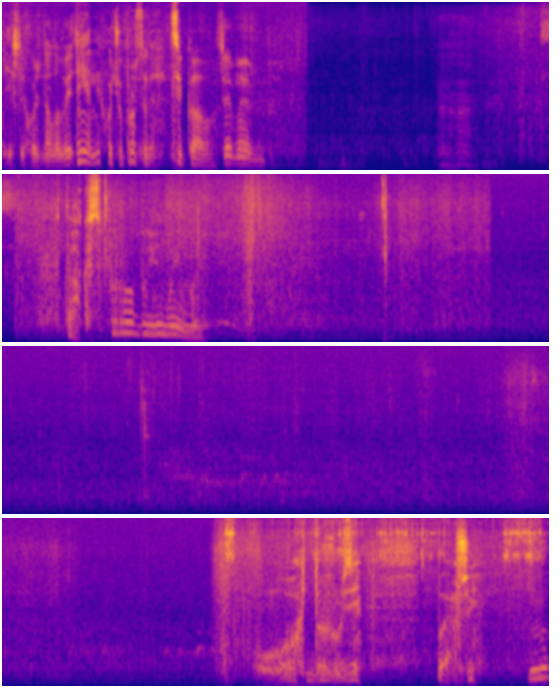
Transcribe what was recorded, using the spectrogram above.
якщо хочеш наловити, Ні, не хочу, просто Да. цікаво. це ми Так, спробуємо і ми. Ох, друзі. Перший. Ну,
